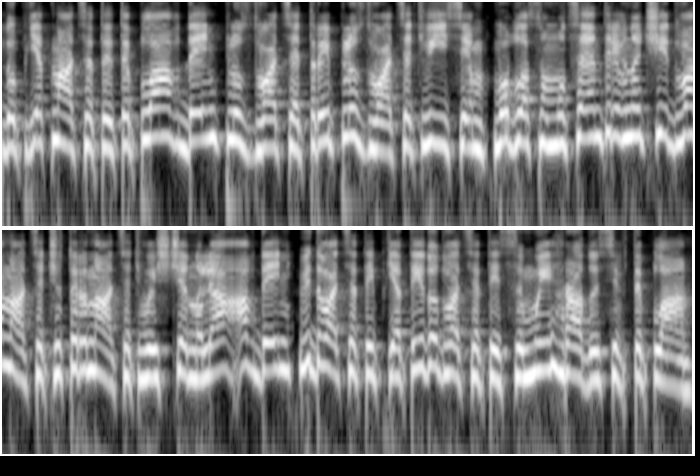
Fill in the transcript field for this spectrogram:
до 15 тепла, вдень плюс 23, плюс 28. В обласному центрі вночі 12-14 вище нуля, а вдень від 25 до 27 градусів тепла.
